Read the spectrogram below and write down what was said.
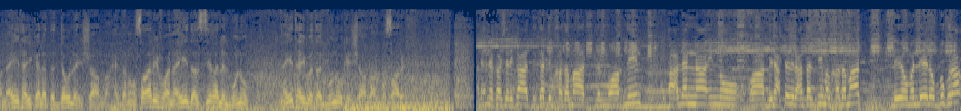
ونعيد هيكلة الدولة إن شاء الله. هيئه المصارف ونعيد الصيغة للبنوك. نعيد هيبة البنوك إن شاء الله المصارف. نحن كشركات بنقدم خدمات للمواطنين. أعلنا إنه بنعتذر عن تقديم الخدمات ليوم الليلة وبكرة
